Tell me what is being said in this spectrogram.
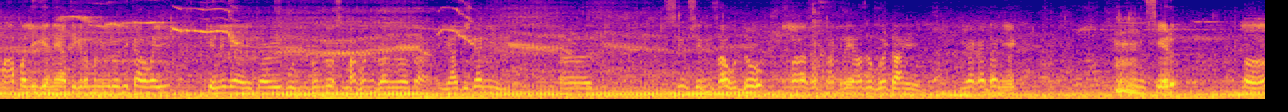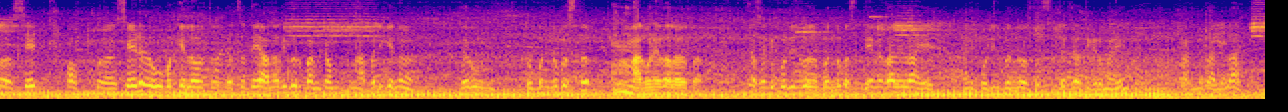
महापालिकेने अतिक्रमण विरोधी कारवाई केलेली आहे. त्यावेळी पोलीस बंदोबस्त मागवण्यात आलेला होता. या ठिकाणी शिवसेनेचा उद्धव बाळासाहेब ठाकरे हा जो गट आहे या गटाने एक शेड सेट ऑफ शेड उभं केलं होतं. त्याचं ते अनधिकृत बांधकाम महापालिकेनं करून तो बंदोबस्त मागवण्यात आला होता. त्यासाठी पोलीस बंदोबस्त देण्यात आलेला आहे आणि पोलीस बंदोबस्त सध्याच्या अतिक्रमणे काढण्यात आलेला आहे.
